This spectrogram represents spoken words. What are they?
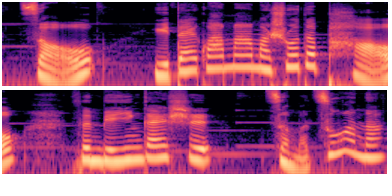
“走”与呆瓜妈妈说的“跑”，分别应该是怎么做呢？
